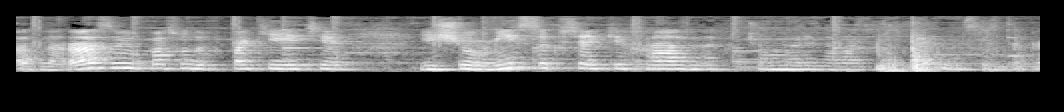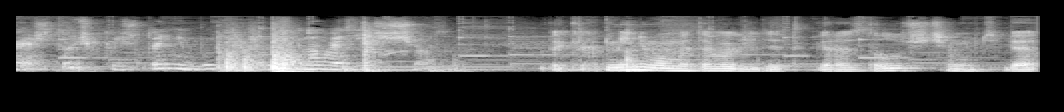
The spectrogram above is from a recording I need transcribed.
одноразовой посуды в пакете, еще мисок всяких разных, в чем мариновать. А Теперь у нас есть такая штучка, и что-нибудь нужно возить еще. Да как минимум это выглядит гораздо лучше, чем у тебя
